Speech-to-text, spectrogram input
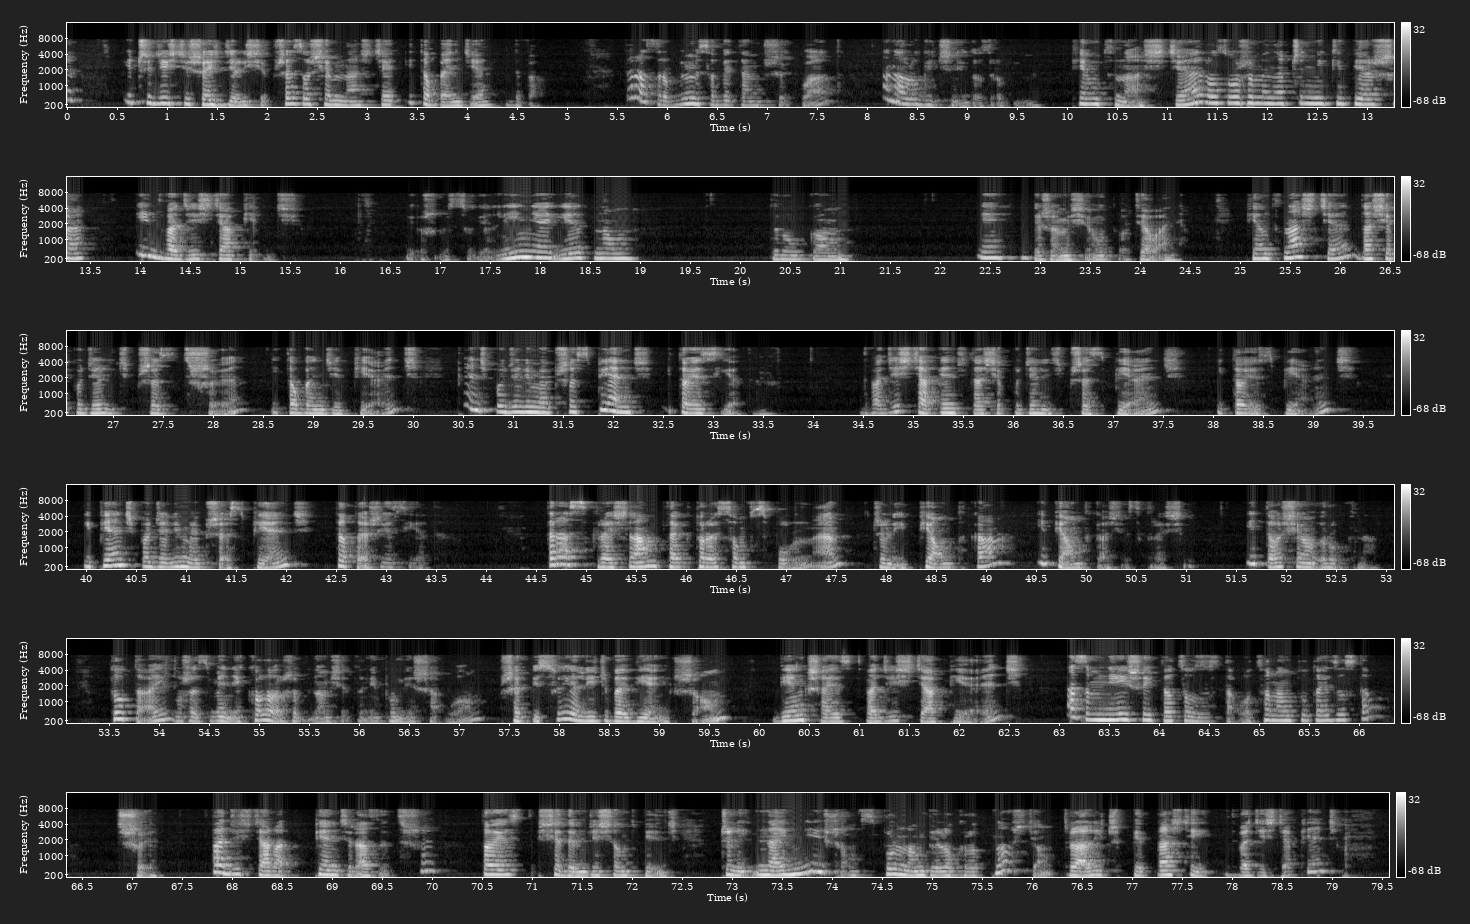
i 36 dzieli się przez 18 i to będzie 2. Teraz zrobimy sobie ten przykład. Analogicznie go zrobimy. 15 rozłożymy na czynniki pierwsze i 25. Już rysuję linię jedną, drugą i bierzemy się do działania. 15 da się podzielić przez 3 i to będzie 5. 5 podzielimy przez 5 i to jest 1. 25 da się podzielić przez 5 i to jest 5. I 5 podzielimy przez 5 to też jest 1. Teraz skreślam te, które są wspólne, czyli piątka i piątka się skreśli. I to się równa. Tutaj może zmienię kolor, żeby nam się to nie pomieszało. Przepisuję liczbę większą większa jest 25, a zmniejszyj to, co zostało. Co nam tutaj zostało? 3. 25 razy 3 to jest 75, czyli najmniejszą wspólną wielokrotnością dla liczb 15 i 25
